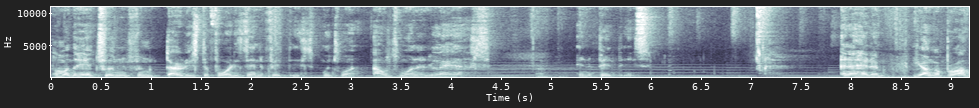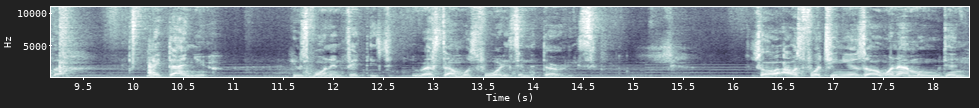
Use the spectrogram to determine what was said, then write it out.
my mother had children from the 30s, the 40s, and the 50s, which one? I was one of the last in the 50s. And I had a younger brother, Nathaniel. He was born in the 50s. The rest of them was 40s and the 30s. So I was 14 years old when I moved in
